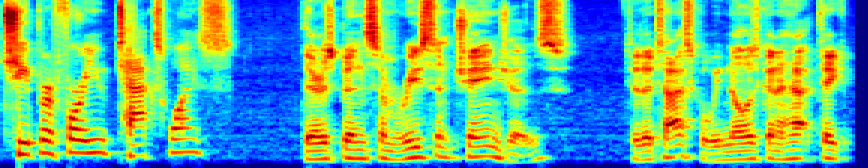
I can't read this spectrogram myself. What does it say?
cheaper for you tax wise. There's been some recent changes to the tax code. We know is going to ha- take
